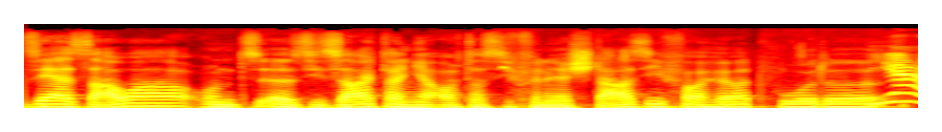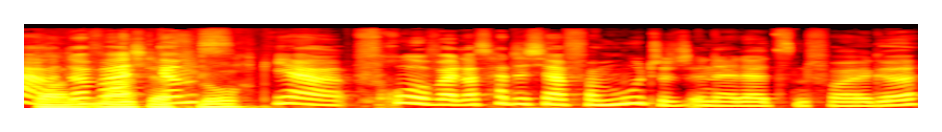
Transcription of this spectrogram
sehr sauer und äh, sie sagt dann ja auch, dass sie von der Stasi verhört wurde. Ja, da war ich ganz Flucht. ja, froh, weil das hatte ich ja vermutet in der letzten Folge.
